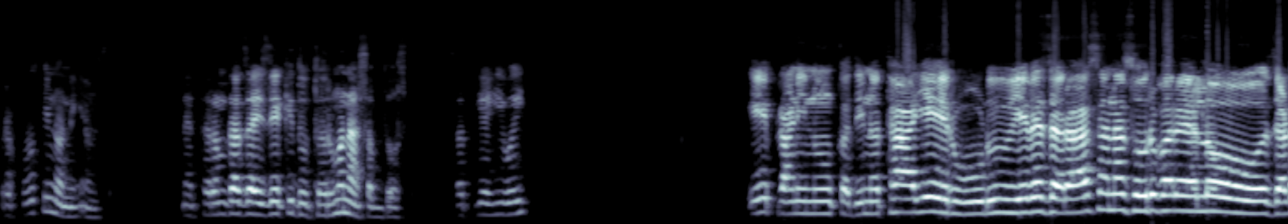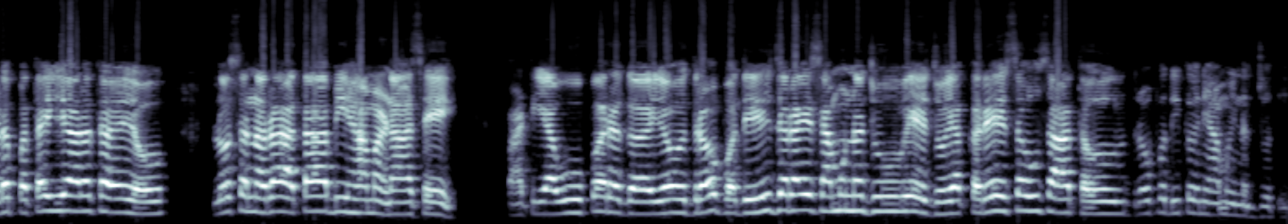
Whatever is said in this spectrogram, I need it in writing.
પ્રકૃતિનો નિયમ છે. ને ધર્મરાજાએ જે કીધું ધર્મના શબ્દો છે. સત્ય ઈ હોય. એ પ્રાણીનું કદી ન થાય એ રૂડું એવે જરાસન સુર ભરેલો ઝડપ તૈયાર થયો. લોસન રાતા બિહામણા છે. પાટિયા ઉપર ગયો. દ્રૌપદી જરાય સામુ ન જુએ. જોયા કરે સૌ સાથ. દ્રૌપદી તો એને આમુય નથી જોતી.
